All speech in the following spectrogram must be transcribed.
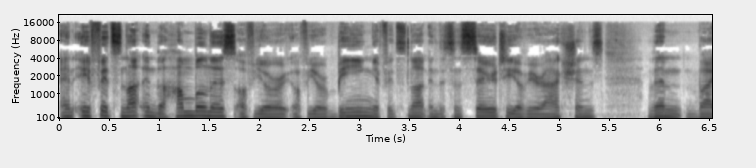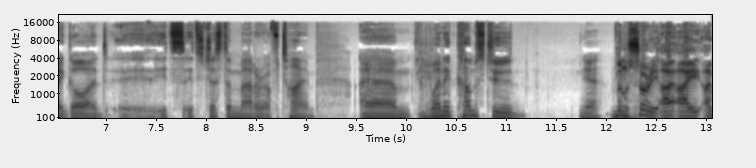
And if it's not in the humbleness of your of your being, if it's not in the sincerity of your actions, then by God, it's it's just a matter of time. Um, when it comes to, yeah, No, sorry. I, I, I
